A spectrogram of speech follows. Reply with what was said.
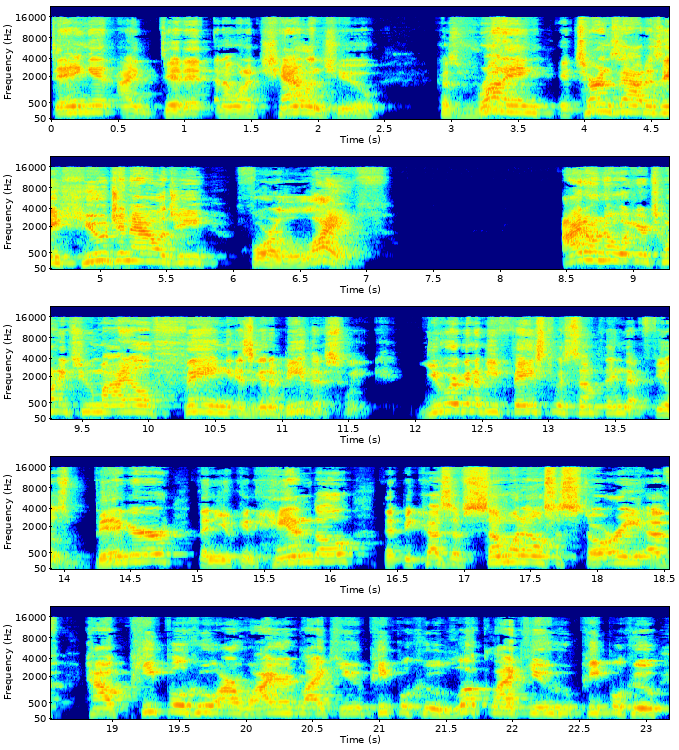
dang it, I did it. And I want to challenge you because running, it turns out, is a huge analogy for life. I don't know what your 22 mile thing is going to be this week. You are going to be faced with something that feels bigger than you can handle, that because of someone else's story of how people who are wired like you, people who look like you, who people who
